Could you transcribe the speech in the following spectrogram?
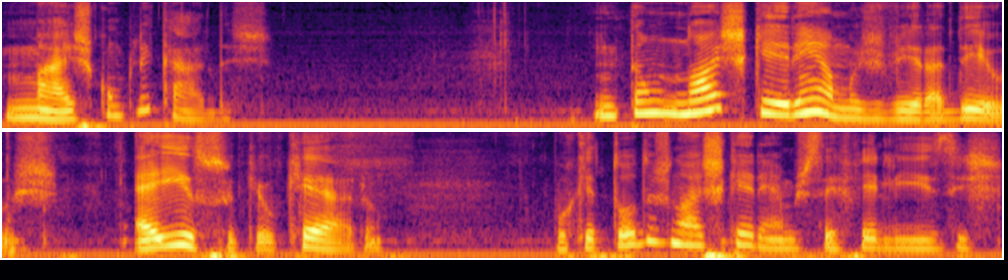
mais complicadas. Então, nós queremos ver a Deus? É isso que eu quero? Porque todos nós queremos ser felizes,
